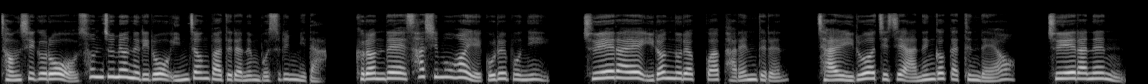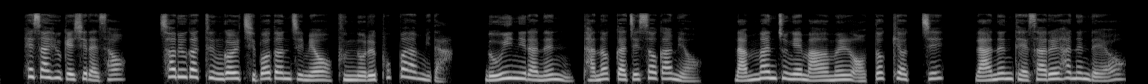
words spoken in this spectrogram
정식으로 손주며느리로 인정받으려는 모습입니다. 그런데 45화 예고를 보니 주애라의 이런 노력과 바램들은 잘 이루어지지 않은 것 같은데요. 주애라는 회사 휴게실에서 서류 같은 걸 집어던지며 분노를 폭발합니다. 노인이라는 단어까지 써가며 남만중의 마음을 어떻게 얻지? 라는 대사를 하는데요.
